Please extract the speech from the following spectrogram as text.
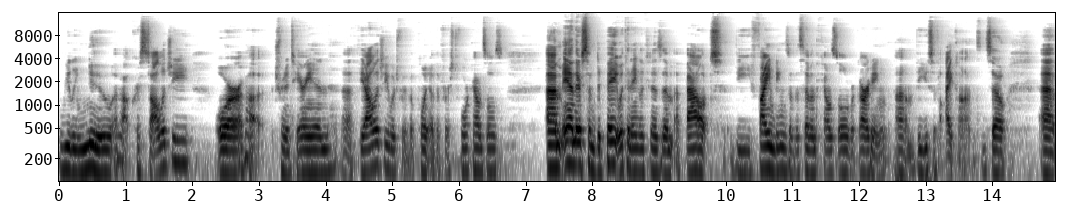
really new about Christology or about Trinitarian uh, theology, which were the point of the first four councils. Um, and there's some debate within Anglicanism about the findings of the Seventh Council regarding um, the use of icons. And so, uh,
